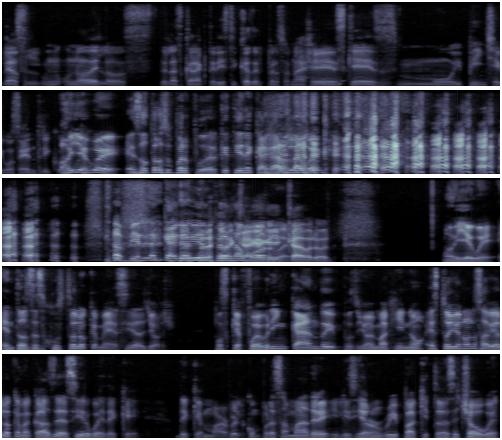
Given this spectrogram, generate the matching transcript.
la- o sea, un- uno de los de las características del personaje es que es muy pinche egocéntrico. Oye, güey, es otro superpoder que tiene cagarla, güey. También la caga bien feo La caga Namor, bien güey. cabrón. Oye, güey, entonces justo lo que me decías, George, pues que fue brincando y pues yo me imagino, esto yo no lo sabía lo que me acabas de decir, güey, de que, de que Marvel compró esa madre y le hicieron repack y todo ese show, güey,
